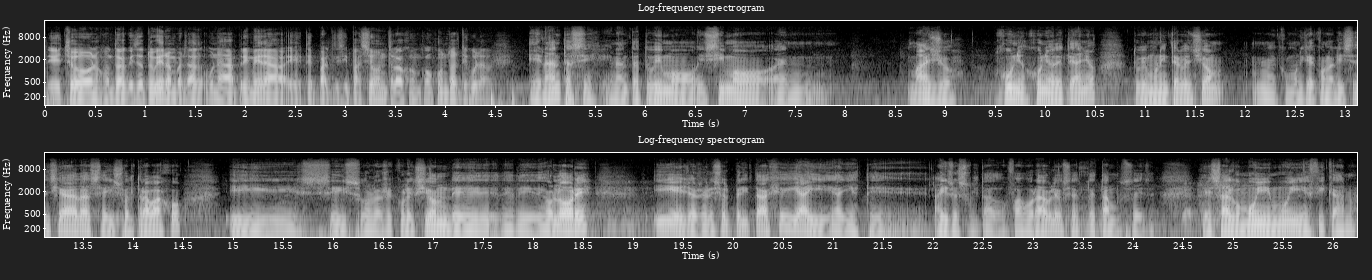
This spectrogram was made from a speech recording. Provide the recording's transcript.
De hecho, nos contaba que ya tuvieron, ¿verdad? Una primera este, participación, trabajo en conjunto articulado. En ANTA sí, en ANTA tuvimos, hicimos en mayo, junio, junio de este año, tuvimos una intervención me comuniqué con la licenciada, se hizo el trabajo y se hizo la recolección de, olores y ella realizó el peritaje y hay, hay, este, hay resultados favorables, o sea, estamos, es, algo muy, muy eficaz. ¿no?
